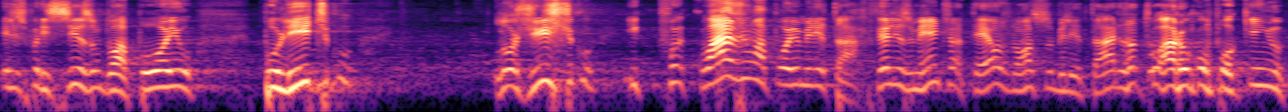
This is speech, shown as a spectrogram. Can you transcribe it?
eles precisam do apoio político, logístico e foi quase um apoio militar. Felizmente, até os nossos militares atuaram com um pouquinho,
